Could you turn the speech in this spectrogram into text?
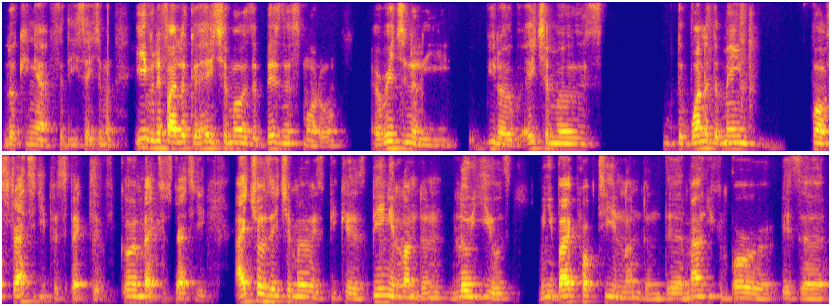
looking at for these HMOs. Even if I look at HMO as a business model, originally, you know, HMOs, the, one of the main from strategy perspective, going back to strategy, I chose HMOs because being in London, low yields, when you buy property in London, the amount you can borrow is a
